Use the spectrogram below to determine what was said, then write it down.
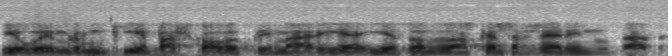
Eu lembro-me que ia para a escola primária e a zona de Alcântara já era inundada.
